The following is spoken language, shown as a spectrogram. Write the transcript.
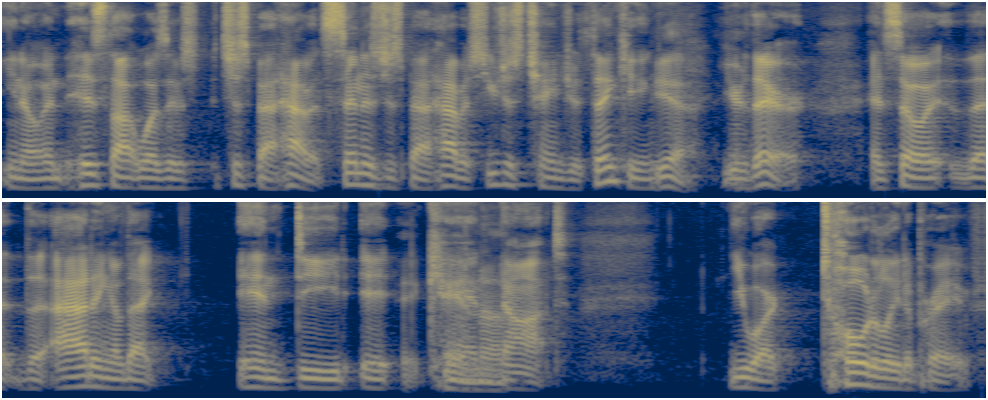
You know, and his thought was it was it's just bad habits. Sin is just bad habits. You just change your thinking. Yeah. you're there. And so it- the the adding of that, indeed, it, cannot. cannot. You are totally depraved.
